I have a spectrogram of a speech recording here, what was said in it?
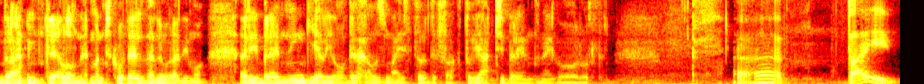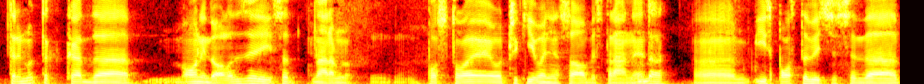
branim telom nemačku reč da ne uradimo rebranding, jer je ovde Hausmeister de facto jači brand nego Rastler. A, taj trenutak kada oni dolaze i sad naravno postoje očekivanja sa obe strane. Da. Uh, ispostavit će se da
